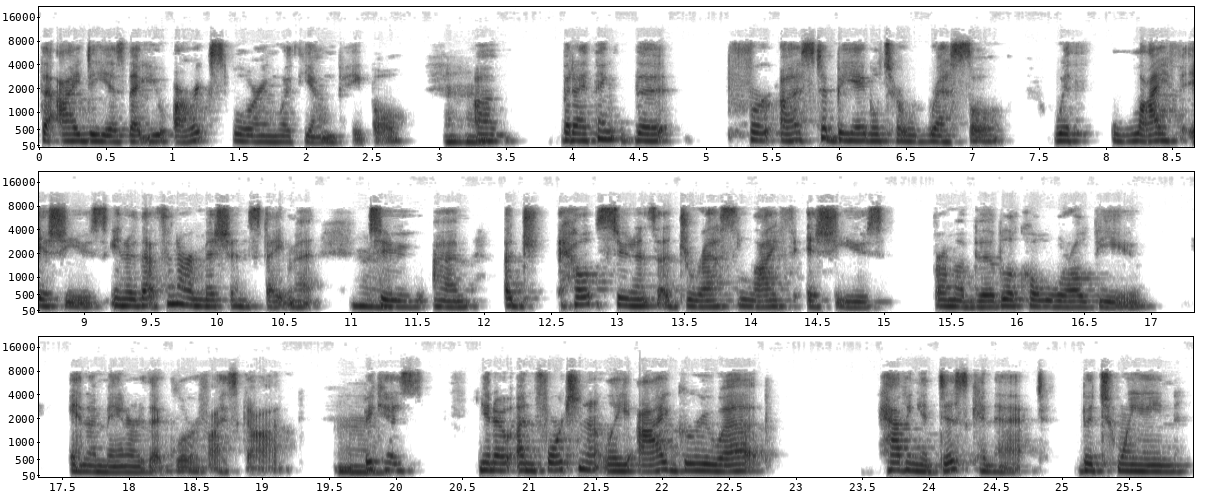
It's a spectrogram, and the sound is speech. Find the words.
the ideas that you are exploring with young people mm-hmm. um, but i think that for us to be able to wrestle with life issues. You know, that's in our mission statement to um, ad- help students address life issues from a biblical worldview in a manner that glorifies God. Because, you know, unfortunately, I grew up having a disconnect between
